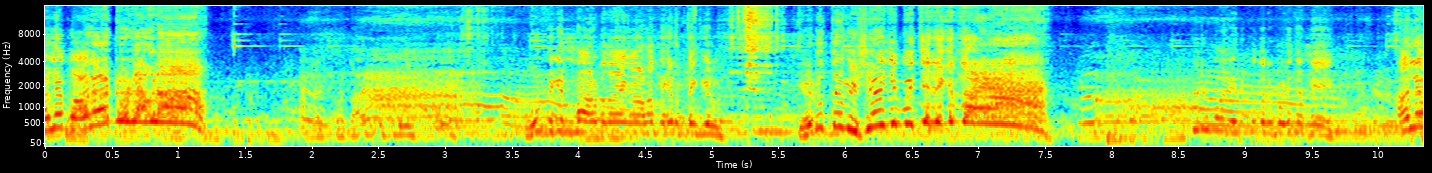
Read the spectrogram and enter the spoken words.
അല്ലെ പാലാട്ടുള്ളാ പൂർവികന്മാരുടേതായ കാലം നേരത്തെങ്കിൽ എടുത്ത് വിശേഷിപ്പിച്ചിരിക്കുന്ന ഗുരുവായിരിക്കുന്നതിനെ തന്നെ. അല്ലെ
